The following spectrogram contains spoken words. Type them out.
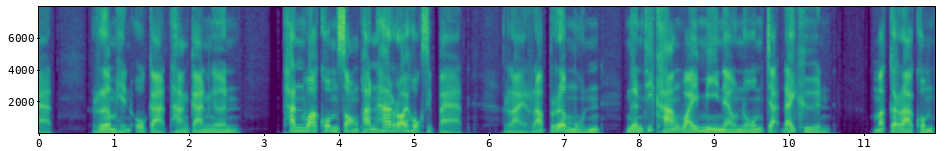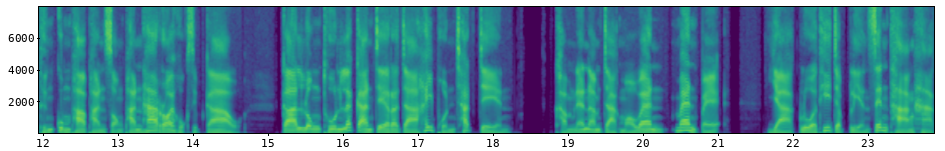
2568 เริ่มเห็นโอกาสทางการเงิน ธันวาคม 2568 รายรับเริ่มหมุน เงินที่ค้างไว้มีแนวโน้มจะได้คืน มกราคมถึงกุมภาพันธ์ 2569 การลงทุนและการเจรจาให้ผลชัดเจน คำแนะนำจากหมอแว่น แม่นเป๊ะ อย่ากลัวที่จะเปลี่ยนเส้นทางหาก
